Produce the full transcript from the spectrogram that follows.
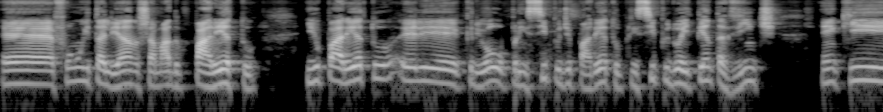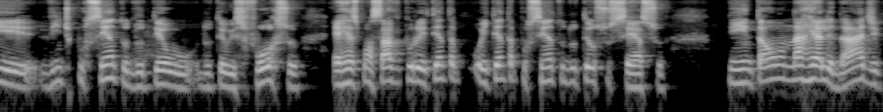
é, foi um italiano chamado Pareto. E o Pareto ele criou o princípio de Pareto, o princípio do 80-20, em que 20% do teu, do teu esforço é responsável por 80%, 80 do teu sucesso. E então, na realidade,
